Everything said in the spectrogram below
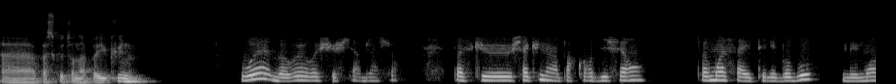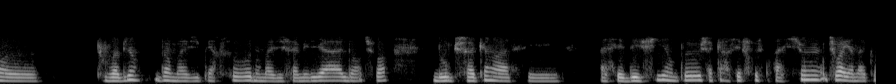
euh, parce que tu n'en as pas eu qu'une? Ouais, bah ouais, ouais, je suis fière, bien sûr. Parce que chacune a un parcours différent. Toi, moi, ça a été les bobos, mais moi, tout va bien dans ma vie perso, dans ma vie familiale, tu vois. Donc chacun a ses, défis un peu, chacun a ses frustrations. Tu vois, il y en a qui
